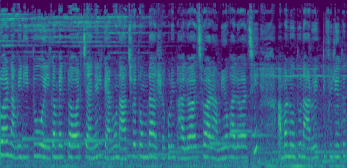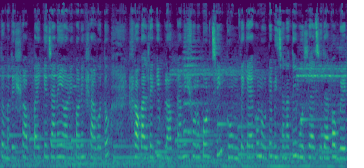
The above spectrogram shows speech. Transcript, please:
এভরিওয়ান আমি Ritu welcome back to our channel কেমন আছো তোমরা? আশা করি ভালো আছো আর আমিও ভালো আছি। আমার নতুন আরও একটি ভিডিওতে তোমাদের সবাইকে জানাই অনেক অনেক স্বাগত। সকাল থেকে ব্লগটা আমি শুরু করছি। ঘুম থেকে এখন উঠে বিছানাতেই বসে আছি। দেখো বেড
